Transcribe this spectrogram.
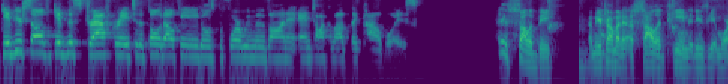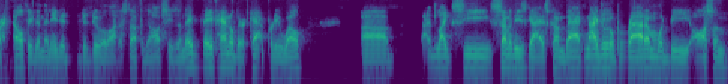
give yourself give this draft grade to the Philadelphia Eagles before we move on and, and talk about the Cowboys. It's solid B. I mean, you're talking about a solid team that needs to get more healthy than they needed to do a lot of stuff in the offseason. They've they've handled their cap pretty well. Uh, I'd like to see some of these guys come back. Nigel Bradham would be awesome.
